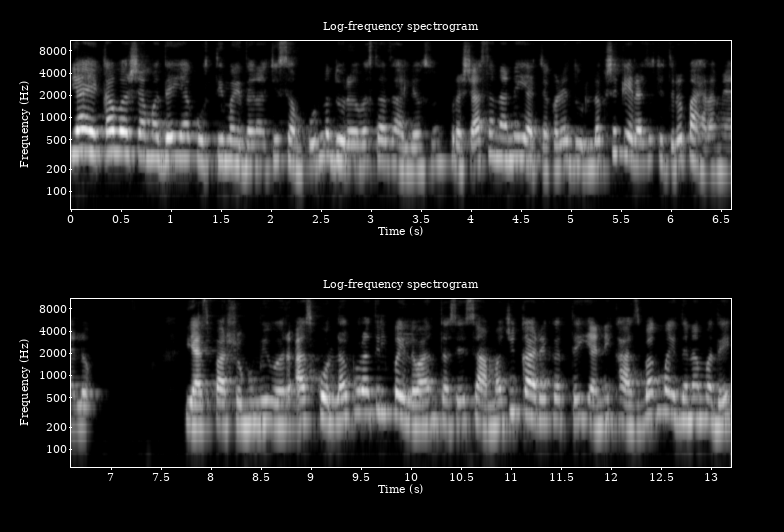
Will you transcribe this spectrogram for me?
या एका वर्षामध्ये या कुस्ती मैदानाची संपूर्ण दुरवस्था झाली असून प्रशासनाने याच्याकडे दुर्लक्ष केल्याचं चित्र पाहायला मिळालं. याच पार्श्वभूमीवर आज कोल्हापुरातील पैलवान तसेच सामाजिक कार्यकर्ते यांनी खासबाग मैदानामध्ये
